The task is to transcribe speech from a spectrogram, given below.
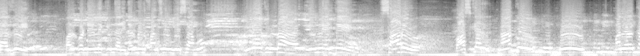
గారిది పదకొండేళ్ళ కింద రిటైర్మెంట్ ఫంక్షన్ చేశాము. ఈరోజు కూడా ఏంటి అంటే సారు భాస్కర్ నాకు మీ మన యొక్క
